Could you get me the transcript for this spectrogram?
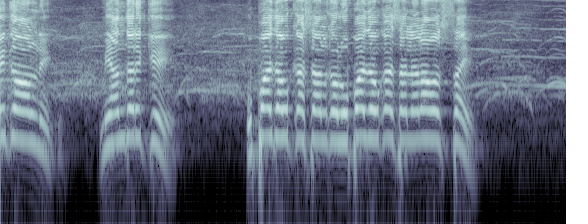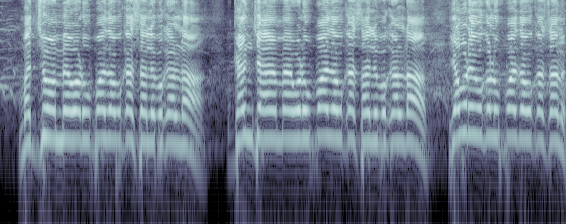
ఏం కావాలి నీకు? మీ అందరికీ ఉపాధి అవకాశాలు కావాలి. ఉపాధి అవకాశాలు ఎలా వస్తాయి? మద్యం అమ్మేవాడు ఉపాధి అవకాశాలు ఇవ్వగలడా? గంజాయి అమ్మేవాడు ఉపాధి అవకాశాలు ఇవ్వగలడా? ఎవడు ఇవ్వగల ఉపాధి అవకాశాలు?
